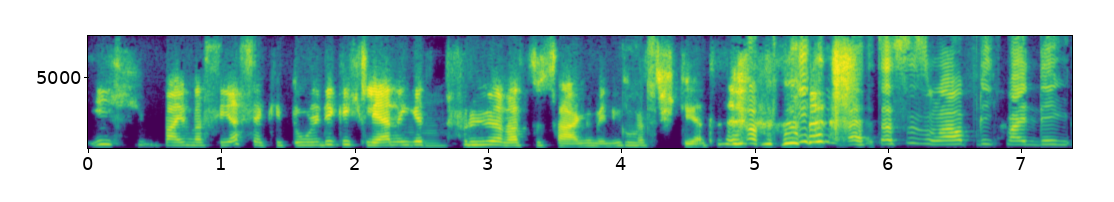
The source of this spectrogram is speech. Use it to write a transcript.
Ich war immer sehr, sehr geduldig. Ich lerne jetzt mhm. früher was zu sagen, wenn mich was stört. das ist überhaupt nicht mein Ding.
